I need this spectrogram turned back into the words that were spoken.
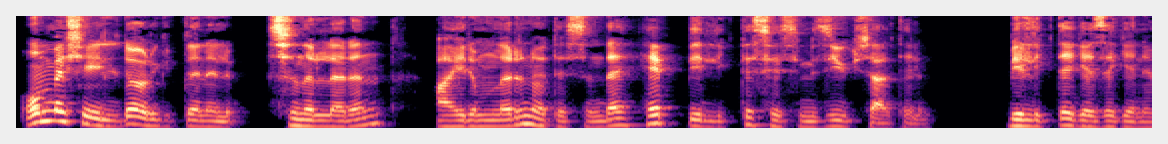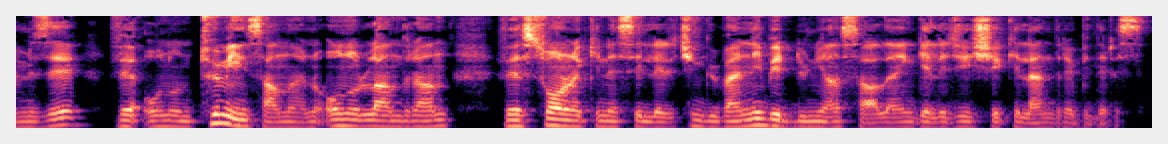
15 Eylül'de örgütlenelim. Sınırların, ayrımların ötesinde hep birlikte sesimizi yükseltelim. birlikte gezegenimizi ve onun tüm insanlarını onurlandıran ve sonraki nesiller için güvenli bir dünya sağlayan geleceği şekillendirebiliriz.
